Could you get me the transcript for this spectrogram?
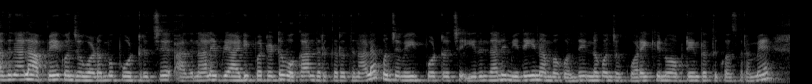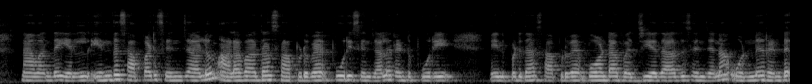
அதனால அப்பயே கொஞ்சம் உடம்பு போட்டுருச்சு. அதனால இப்படி அடிபட்டுட்டு உக்காந்துருக்கிறதுனால கொஞ்சம் வெயிட் போட்டுருச்சு. இருந்தாலும் இதையும் நம்ம வந்து இன்னும் கொஞ்சம் குறைக்கணும் அப்படின்றதுக்கோசரமே நான் வந்து எல் எந்த சாப்பாடு செஞ்சாலும் அளவாக தான் சாப்பிடுவேன். பூரி செஞ்சாலும் ரெண்டு பூரி இப்படி தான் சாப்பிடுவேன். போண்டா பஜ்ஜி ஏதாவது செஞ்சேன்னா ஒன்று ரெண்டு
